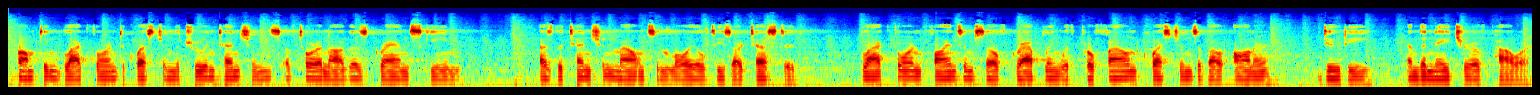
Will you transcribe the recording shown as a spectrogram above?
prompting Blackthorn to question the true intentions of Toranaga's grand scheme. As the tension mounts and loyalties are tested, Blackthorn finds himself grappling with profound questions about honor, duty, and the nature of power.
